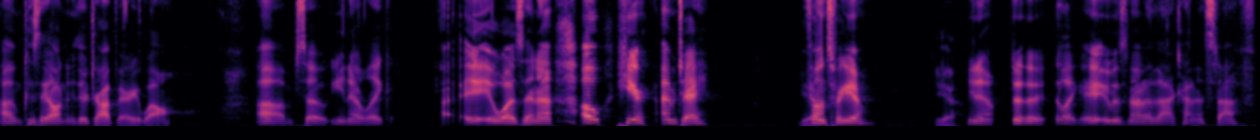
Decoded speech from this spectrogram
Um, cuz they all knew their job very well. Um, so, you know, like it, it wasn't a, "Oh, here, MJ, Yeah. phone's for you." Yeah. you know the, like it, it was none of that kind of stuff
